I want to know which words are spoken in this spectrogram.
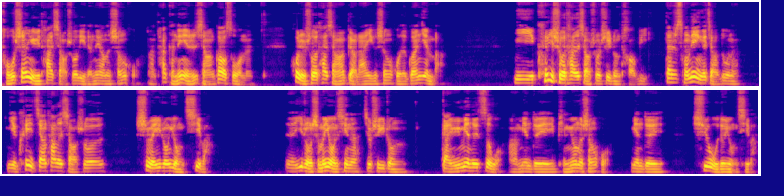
投身于他小说里的那样的生活啊，他肯定也是想要告诉我们，或者说他想要表达一个生活的观念吧。你可以说他的小说是一种逃避，但是从另一个角度呢，也可以将他的小说视为一种勇气吧。呃，一种什么勇气呢？就是一种敢于面对自我啊，面对平庸的生活，面对虚无的勇气吧。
